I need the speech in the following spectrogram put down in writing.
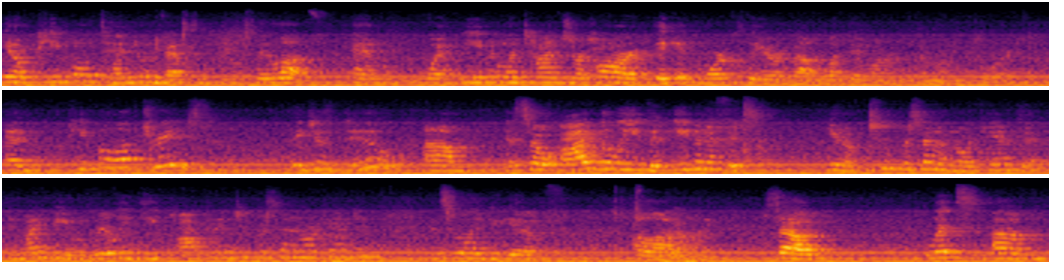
you know, people tend to invest in things they love. And when, even when times are hard, they get more clear about what they want to put their money toward. And people love trees, they just do. Um, and so I believe that even if it's, you know, two percent of Northampton, it might be really deep pocketed two percent of Northampton, that's willing to give a lot of money. So, let's, um,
